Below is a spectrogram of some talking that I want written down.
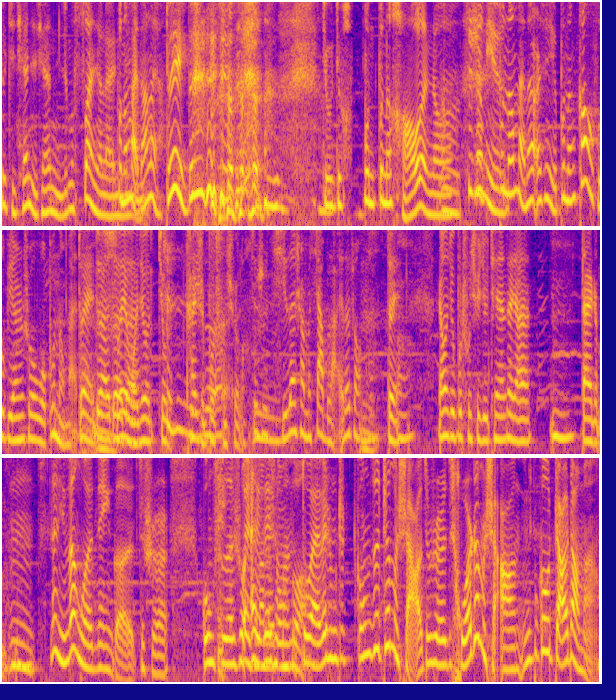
就几千几千，你这么算下来不能买单了呀，对对，就就不不能豪了，你知道吗？嗯，就是你不能买单，而且也不能告诉别人说我不能买单，对对对所以我就就开始不出去了，就是嗯。骑在上面下不来的状态，对，嗯。然后就不出去，就天天在家嗯。待着嘛。嗯，那你问过那个就是公司说，哎，为什么没为什么对，为什么这工资这么少，就是活儿这么少，你不给我找找吗？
